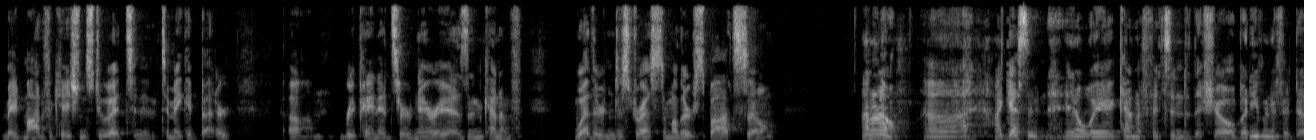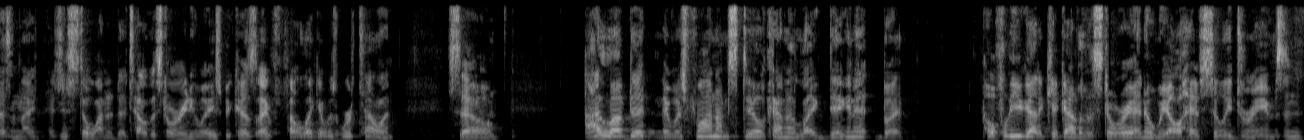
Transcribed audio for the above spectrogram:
made modifications to it to to make it better. Um, repainted certain areas and kind of weathered and distressed some other spots. So I don't know. Uh, I guess it, in a way it kind of fits into the show, but even if it doesn't, I, I just still wanted to tell the story anyways because I felt like it was worth telling. So I loved it. It was fun. I'm still kind of like digging it, but hopefully you got a kick out of the story. I know we all have silly dreams and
